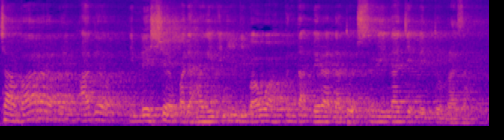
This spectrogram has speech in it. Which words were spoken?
cabaran yang ada di Malaysia pada hari ini di bawah pentadbiran Datuk Seri Najib bin Tun Razak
